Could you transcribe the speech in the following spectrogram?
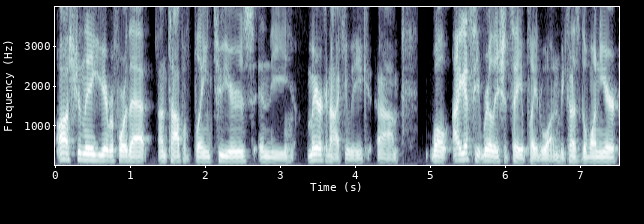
Austrian league year before that, on top of playing two years in the American Hockey League. Um, well, I guess he really should say he played one because the one year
